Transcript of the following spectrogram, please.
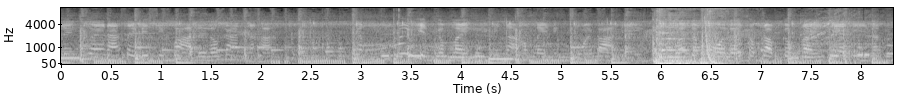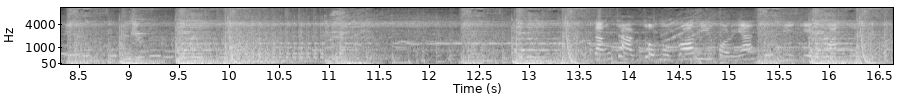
เรื่อยๆนะใส่เบ็ดสิบบาทเลยแล้วกันนะคะ ยังไม่เห็นกำไรเลยพี่นากำไรหนึ่งร้อยบาทเองถือว่าจะพอแล้วสำหรับกำไรเส้น รอบนี้ขออนุญาตซื้อฟรีเกมวัดเลยดีกว่า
